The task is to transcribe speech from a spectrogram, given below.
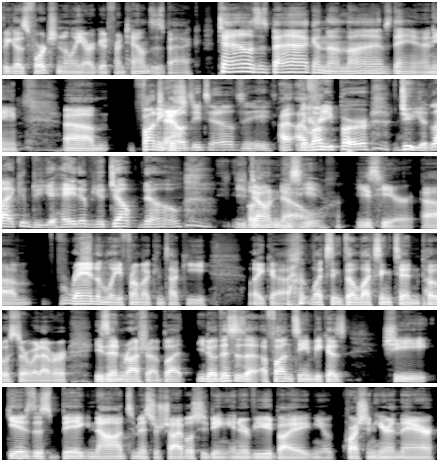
because fortunately, our good friend Townes is back. Townes is back, and our lives, Danny. Um, funny Townsy, Townsy, I- I the love- creeper. Do you like him? Do you hate him? You don't know. you but don't know he's here. he's here. Um, randomly from a Kentucky like uh Lexington the Lexington Post or whatever. He's in Russia. But you know, this is a, a fun scene because she gives this big nod to Mr. Scheibel. She's being interviewed by, you know, question here and there.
